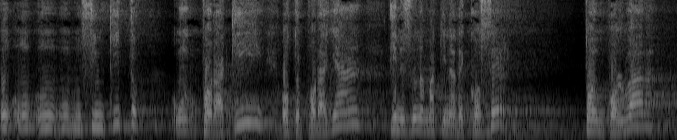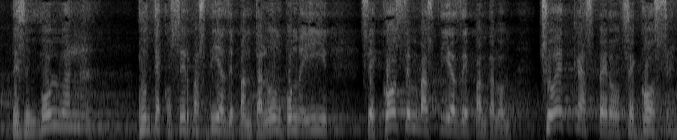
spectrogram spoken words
un cinquito por aquí, otro por allá, tienes una máquina de coser, toda empolvada, desempólvala, ponte a coser bastillas de pantalón, pon ahí, se cosen bastillas de pantalón, chuecas pero se cosen.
